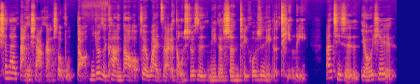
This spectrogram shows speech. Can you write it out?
现在当下感受不到，你就只看得到最外在的东西，就是你的身体或是你的体力，但其实有一些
